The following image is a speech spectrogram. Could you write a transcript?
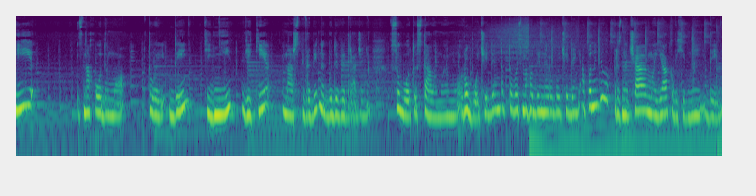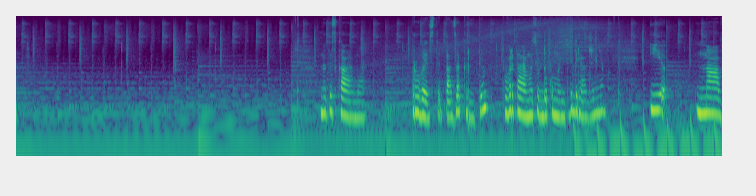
і знаходимо той день, ті дні, в які наш співробітник буде відрядження. В суботу ставимо йому робочий день, тобто 8-годинний робочий день, а понеділок призначаємо як вихідний день. Натискаємо Провести та закрити. Повертаємося в документ відрядження і на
